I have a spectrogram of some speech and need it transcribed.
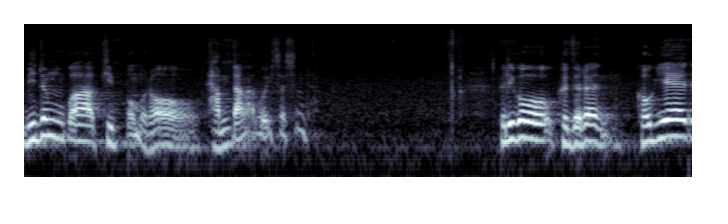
믿음과 기쁨으로 감당하고 있었습니다. 그리고 그들은 거기에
